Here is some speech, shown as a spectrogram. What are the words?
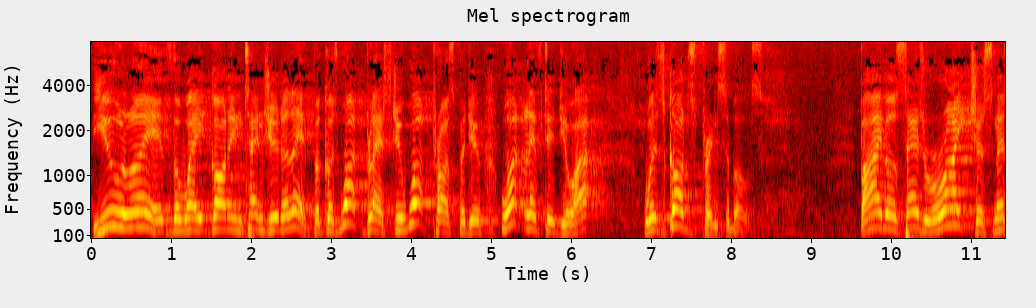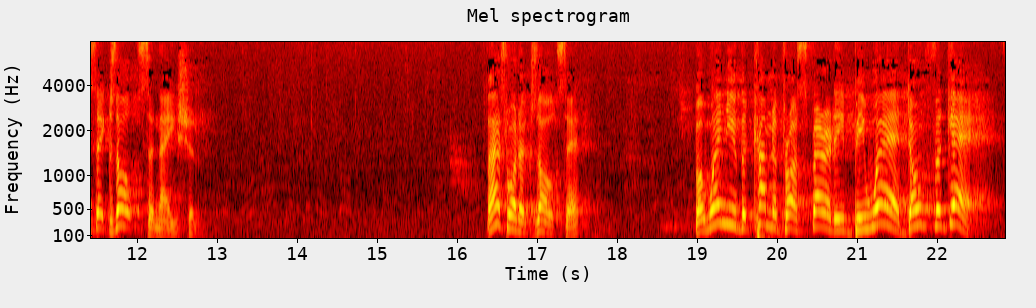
You live the way God intends you to live. Because what blessed you, what prospered you, what lifted you up was God's principles. Bible says righteousness exalts a nation. That's what exalts it. But when you become the prosperity, beware, don't forget.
